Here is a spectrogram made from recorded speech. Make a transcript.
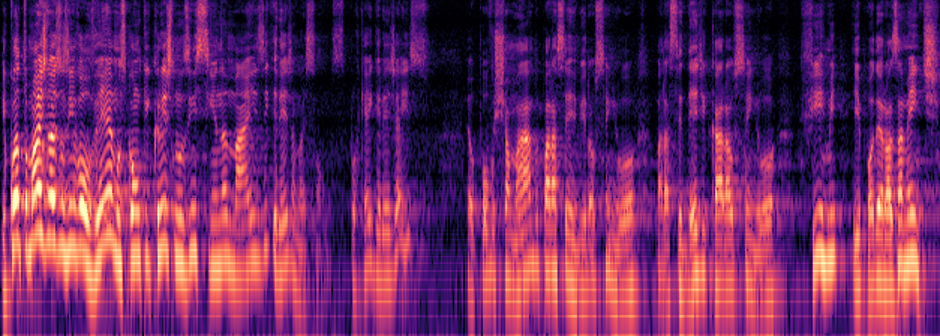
E quanto mais nós nos envolvemos com o que Cristo nos ensina, mais igreja nós somos. Porque a igreja é isso. É o povo chamado para servir ao Senhor, para se dedicar ao Senhor, firme e poderosamente.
